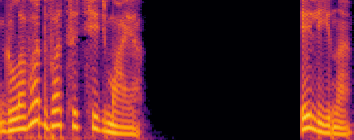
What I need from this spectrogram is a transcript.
Глава 27. Элина.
